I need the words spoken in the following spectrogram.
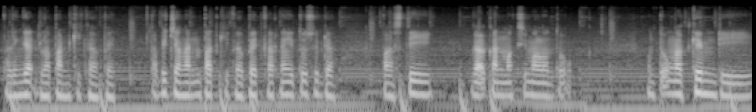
paling nggak 8 GB tapi jangan 4 GB karena itu sudah pasti nggak akan maksimal untuk untuk ngegame di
